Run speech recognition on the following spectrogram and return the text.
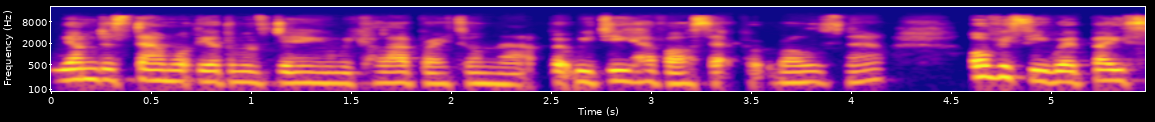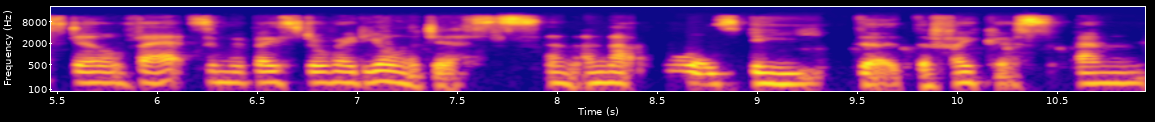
we understand what the other one's doing and we collaborate on that, but we do have our separate roles now. Obviously, we're both still vets and we're both still radiologists, and, and that will always be the, the focus. Um,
